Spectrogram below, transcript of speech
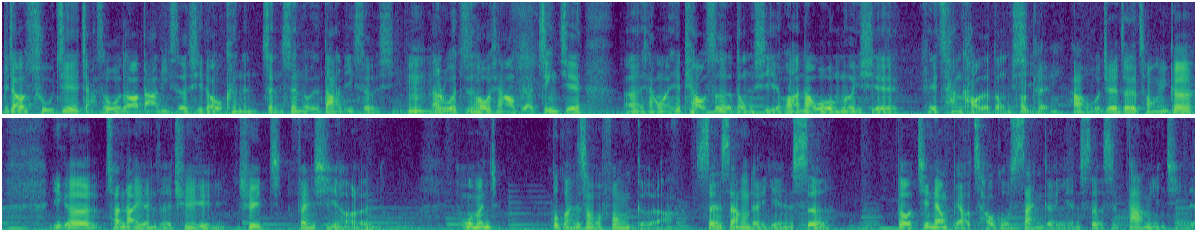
比较出街，假设我都要大地色系的，我可能整身都是大地色系。嗯，那如果之后我想要比较进阶。呃，想玩一些跳色的东西的话，那我有没有一些可以参考的东西？OK，好，我觉得这个从一个一个穿搭原则去去分析好了。我们不管是什么风格啦，身上的颜色都尽量不要超过三个颜色是大面积的。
